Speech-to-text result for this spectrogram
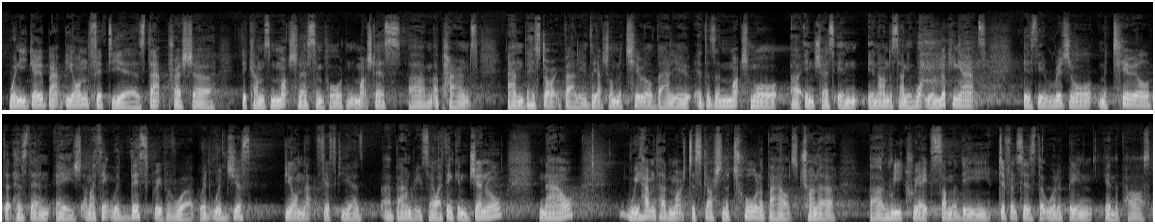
when you go back beyond 50 years, that pressure becomes much less important, much less um, apparent, and the historic value, the actual material value, there's a much more uh, interest in, in understanding what you're looking at, is the original material that has then aged. And I think with this group of work, we're, we're just beyond that 50 years uh, boundary. So I think in general, now, we haven't had much discussion at all about trying to uh, recreate some of the differences that would have been in the past.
